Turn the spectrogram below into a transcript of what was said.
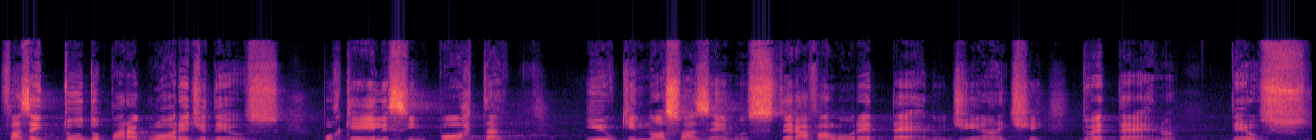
fazei tudo para a glória de Deus, porque ele se importa e o que nós fazemos terá valor eterno diante do eterno Deus.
